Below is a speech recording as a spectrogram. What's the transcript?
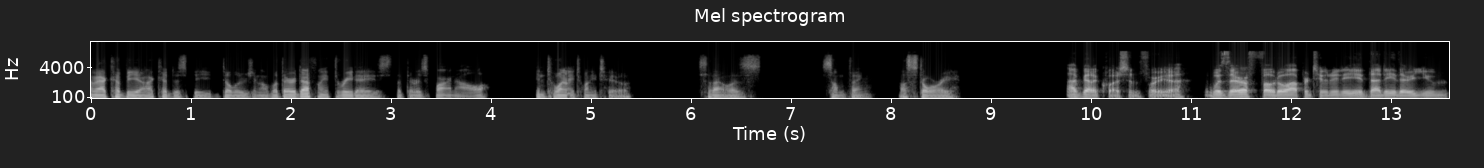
I mean, I could be, I could just be delusional, but there were definitely three days that there was barn owl in 2022. So that was something, a story. I've got a question for you. Was there a photo opportunity that either you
